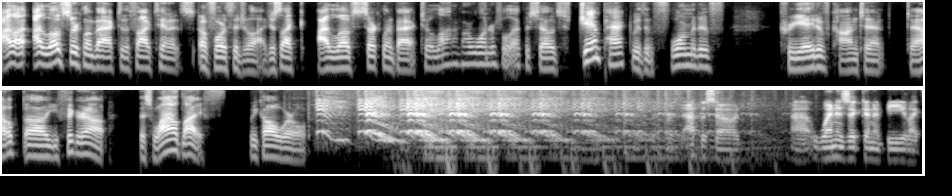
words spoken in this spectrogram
I li- I love circling back to the five tenets of Fourth of July, just like I love circling back to a lot of our wonderful episodes, jam packed with informative, creative content to help uh, you figure out this wild life we call world. First episode. Uh, when is it going to be like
